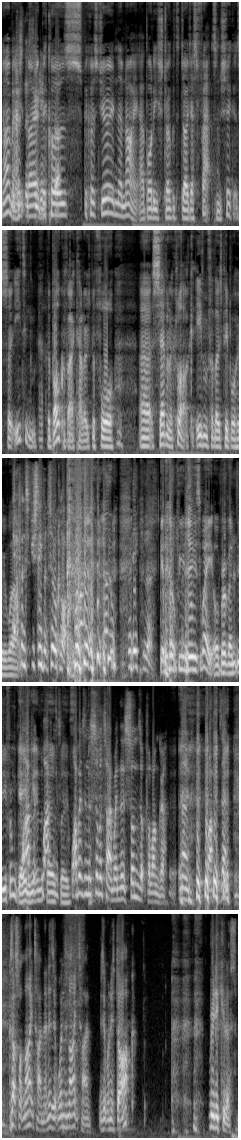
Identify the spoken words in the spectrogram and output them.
No, Because mate. like, because because during the night our bodies struggle to digest fats and sugars. So eating the bulk of our calories before uh, seven o'clock, even for those people who work. What happens if you sleep at two o'clock? no, ridiculous. going to help you lose weight or prevent you from gaining What, it in the first happens, place. what happens in the summertime when the sun's up for longer? No, what happens then? Because that's not night time then, is it? When's night time? Is it when it's dark? Ridiculous.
